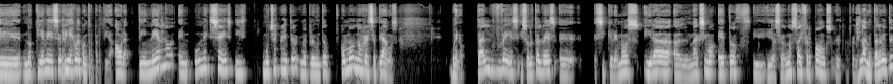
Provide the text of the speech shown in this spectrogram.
eh, no tiene ese riesgo de contrapartida. Ahora, tenerlo en un exchange y mucha gente me pregunta, ¿cómo nos reseteamos? Bueno, tal vez, y solo tal vez, eh, si queremos ir al máximo ethos y, hacernos cypherpunks, pues lamentablemente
